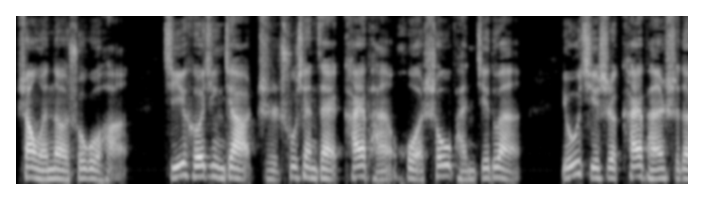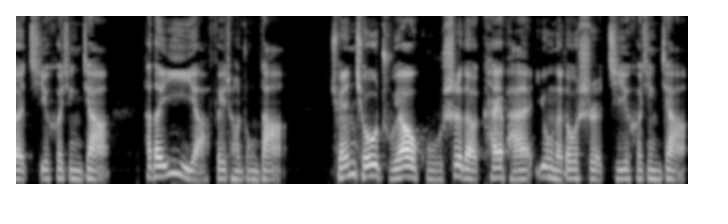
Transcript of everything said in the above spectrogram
上文呢说过哈。集合竞价只出现在开盘或收盘阶段，尤其是开盘时的集合竞价，它的意义啊非常重大。全球主要股市的开盘用的都是集合竞价，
